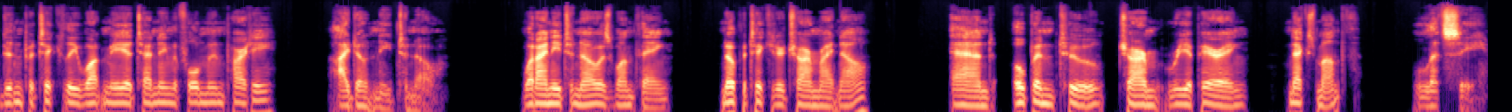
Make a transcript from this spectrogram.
didn't particularly want me attending the full moon party. I don't need to know. What I need to know is one thing no particular charm right now, and open to charm reappearing next month. Let's see.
